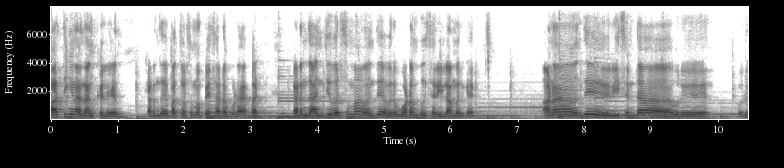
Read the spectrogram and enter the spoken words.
பார்த்தீங்கன்னா அந்த அங்கிள் கடந்த பத்து வருஷமா பேசாட கூட பட் கடந்த அஞ்சு வருஷமா வந்து அவர் உடம்பு சரியில்லாமல் இருக்கார். ஆனால் வந்து ரீசெண்டாக ஒரு ஒரு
